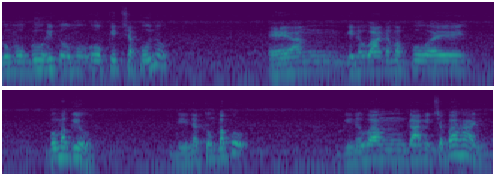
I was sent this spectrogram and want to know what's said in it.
gumuguhit o umuukit sa puno. Eh, ang ginawa naman po ay bumagyo. Di natumba po. Ginawang gamit sa bahay.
